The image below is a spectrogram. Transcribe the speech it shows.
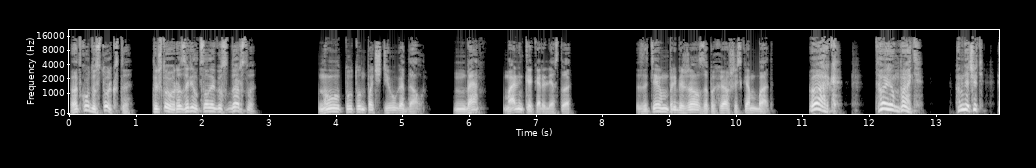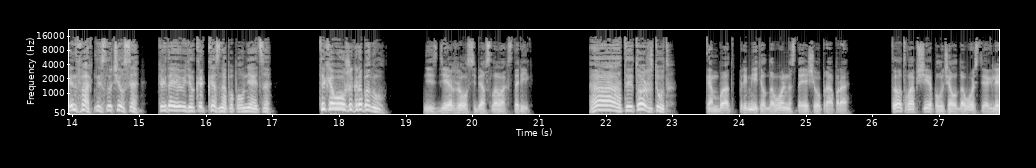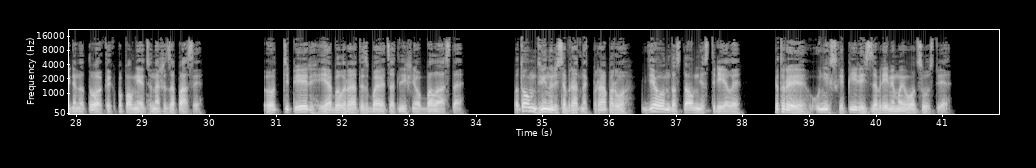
«Откуда столько-то? Ты что, разорил целое государство?» Ну, тут он почти угадал. Да, маленькое королевство. Затем прибежал запыхавшись комбат. «Арк! Твою мать! У меня чуть инфаркт не случился, когда я увидел, как казна пополняется. Ты кого уже грабанул?» Не сдерживал себя в словах старик. «А, ты тоже тут?» Комбат приметил довольно стоящего прапора. Тот вообще получал удовольствие, глядя на то, как пополняются наши запасы. Вот теперь я был рад избавиться от лишнего балласта. Потом двинулись обратно к прапору, где он достал мне стрелы, которые у них скопились за время моего отсутствия.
